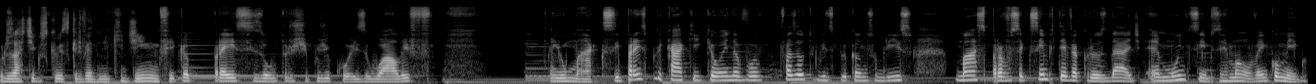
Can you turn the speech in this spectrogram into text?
os artigos que eu escrevi no LinkedIn, fica para esses outros tipos de coisa. O Aleph e o Max. E para explicar aqui, que eu ainda vou fazer outro vídeo explicando sobre isso, mas para você que sempre teve a curiosidade, é muito simples, irmão, vem comigo.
